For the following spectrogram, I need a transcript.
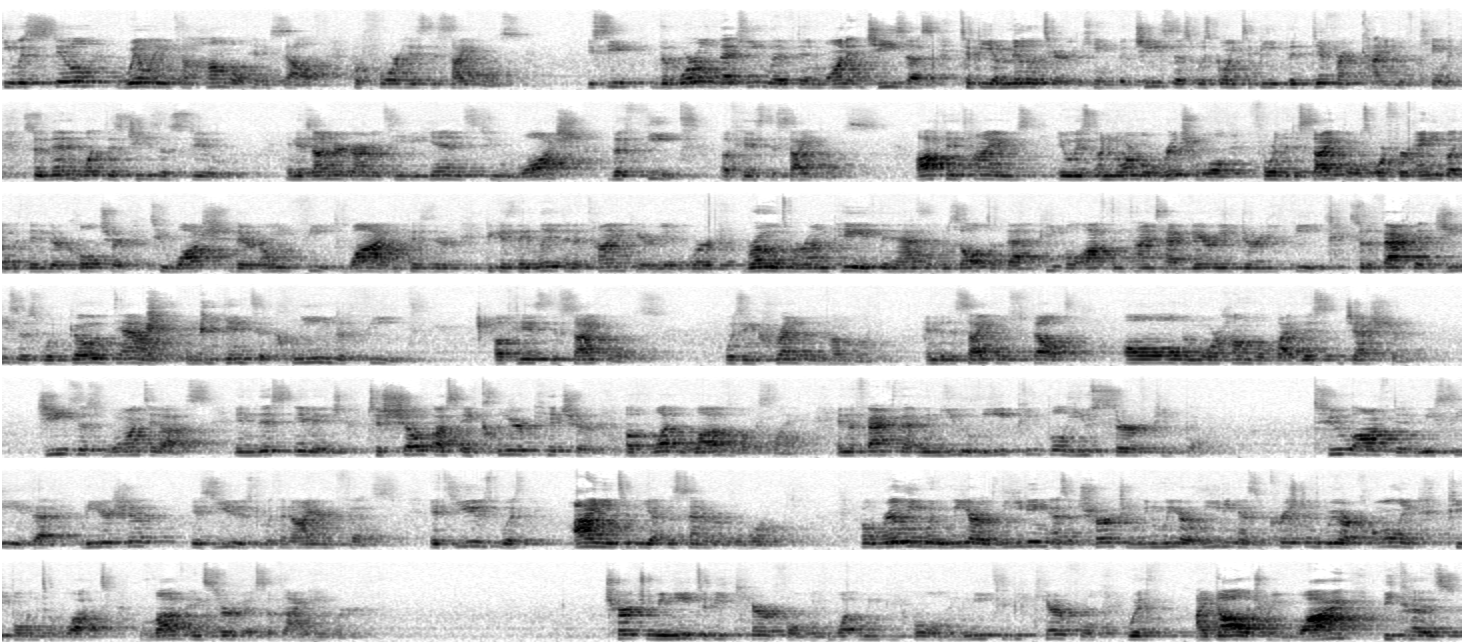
he was still willing to humble himself before his disciples. You see, the world that he lived in wanted Jesus to be a military king, but Jesus was going to be the different kind of king. So then, what does Jesus do? In his undergarments, he begins to wash the feet of his disciples. Oftentimes, it was a normal ritual for the disciples or for anybody within their culture to wash their own feet. Why? Because they're because they lived in a time period where roads were unpaved, and as a result of that, people oftentimes had very dirty feet. So the fact that Jesus would go down and begin to clean the feet of his disciples was incredibly humbling. And the disciples felt all the more humbled by this gesture. Jesus wanted us in this image to show us a clear picture of what love looks like. And the fact that when you lead people, you serve people. Too often we see that leadership is used with an iron fist. It's used with, I need to be at the center of the world. But really, when we are leading as a church and when we are leading as Christians, we are calling people into what? Love and service of thy neighbor. Church, we need to be careful with what we behold, and we need to be careful with idolatry. Why? Because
